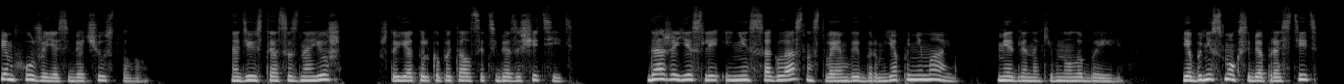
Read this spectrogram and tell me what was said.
тем хуже я себя чувствовал. Надеюсь, ты осознаешь, что я только пытался тебя защитить. Даже если и не согласна с твоим выбором, я понимаю», — медленно кивнула Бейли. «Я бы не смог себя простить,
